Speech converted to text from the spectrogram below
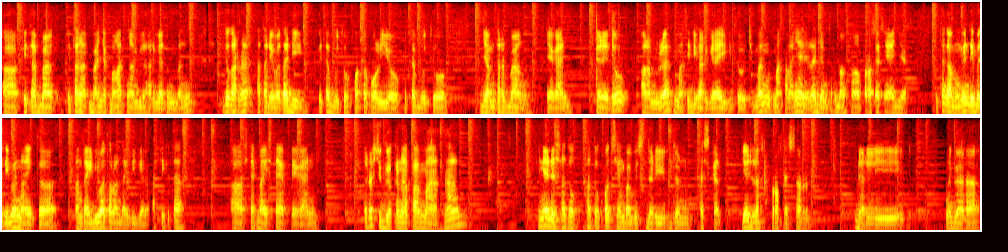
uh, kita ba kita banyak banget ngambil harga temen itu karena kata Dewa tadi kita butuh portofolio kita butuh jam terbang ya kan? Dan itu alhamdulillah masih dihargai gitu. Cuman masalahnya adalah jam terbang sama prosesnya aja. Kita nggak mungkin tiba-tiba naik ke lantai dua atau lantai tiga. Pasti kita uh, step by step ya kan? Terus juga kenapa mahal? Ini ada satu satu quotes yang bagus dari John Prescott. Dia adalah profesor dari negara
